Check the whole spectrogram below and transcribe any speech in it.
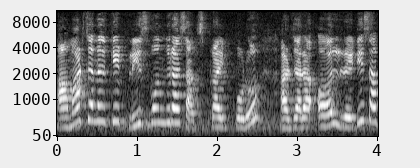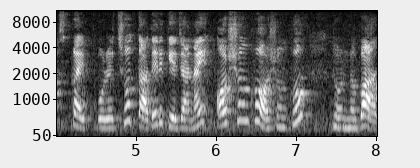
আমার চ্যানেলকে প্লিজ বন্ধুরা সাবস্ক্রাইব করো। আর যারা অলরেডি সাবস্ক্রাইব করেছ, তাদেরকে জানাই অসংখ্য অসংখ্য ধন্যবাদ।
